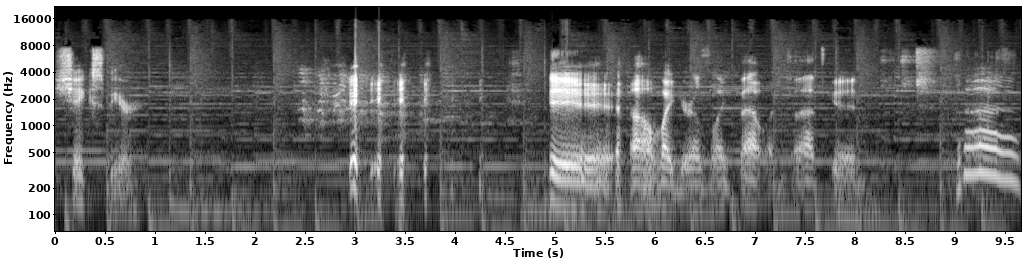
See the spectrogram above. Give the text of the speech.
Shakespeare Oh, my girls like that one, so that's good.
